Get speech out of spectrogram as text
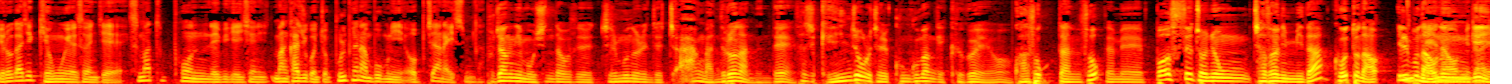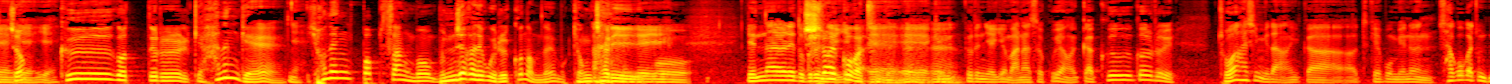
여러 가지 경우에서 이제 스마트폰 내비게이션만 가지고는 좀 불편한 부분이 없지 않아 있습니다. 부장님 오신다고 해서 질문을 이제 쫙 만들어 놨는데 사실 개인적으로 제일 궁금한 게 그거예요. 과속 단속, 그다음에 버스 전용 차선입니다. 그것도 나, 일부 네, 나오는 나옵니다. 게 예, 있죠. 예, 예. 그것들을 이렇게 하는 게 예. 현행법상 뭐 문제가 되고 이럴 건 없나요? 뭐 경찰이 예, 예. 뭐 옛날에도 그런 얘기가, 것 같은데. 예, 예, 예. 그- 그런 얘기가 많았었고요. 그러니까 그거를 좋아하십니다. 그러니까 어떻게 보면은 사고가 좀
